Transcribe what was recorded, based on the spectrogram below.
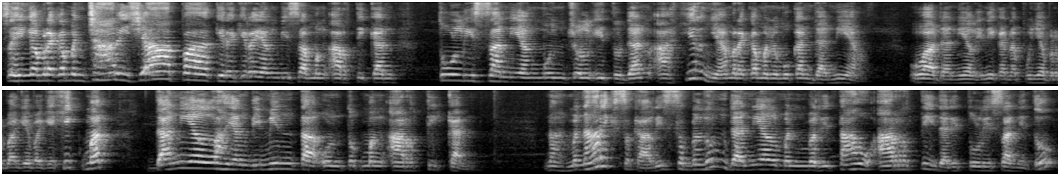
sehingga mereka mencari siapa kira-kira yang bisa mengartikan tulisan yang muncul itu dan akhirnya mereka menemukan Daniel. Wah, Daniel ini karena punya berbagai-bagai hikmat, Daniel lah yang diminta untuk mengartikan. Nah, menarik sekali sebelum Daniel memberitahu arti dari tulisan itu,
